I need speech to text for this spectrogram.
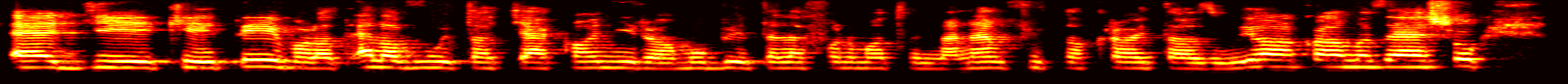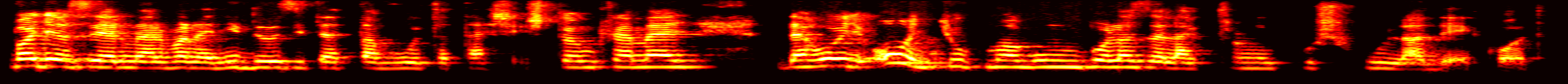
egy-két év alatt elavultatják annyira a mobiltelefonomat, hogy már nem futnak rajta az új alkalmazások, vagy azért, mert van egy időzített avultatás és tönkre megy, de hogy ontjuk magunkból az elektronikus hulladékot.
